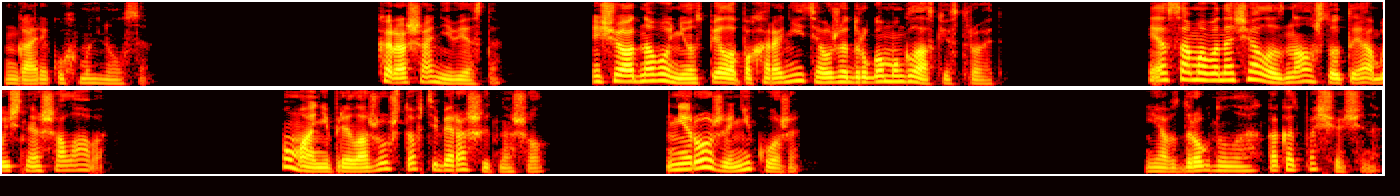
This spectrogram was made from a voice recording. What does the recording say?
Гарик ухмыльнулся. «Хороша невеста. Еще одного не успела похоронить, а уже другому глазки строит. Я с самого начала знал, что ты обычная шалава. Ума не приложу, что в тебе Рашид нашел. Ни рожи, ни кожи». Я вздрогнула, как от пощечины.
